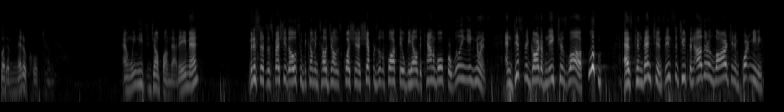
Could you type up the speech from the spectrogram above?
but a medical term now. And we need to jump on that. Amen? Ministers, especially those who become intelligent on this question, as shepherds of the flock, they will be held accountable for willing ignorance and disregard of nature's laws. Woo! As conventions, institutes, and other large and important meetings,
